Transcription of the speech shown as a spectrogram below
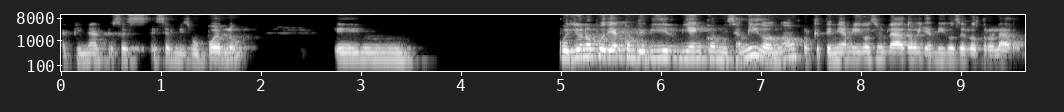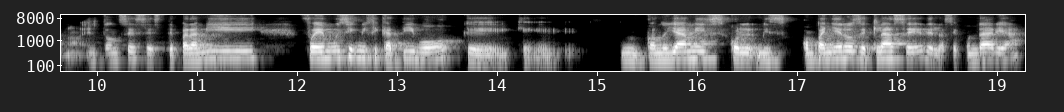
al final pues es, es el mismo pueblo. Em, pues yo no podía convivir bien con mis amigos, ¿no? Porque tenía amigos de un lado y amigos del otro lado, ¿no? Entonces, este, para mí fue muy significativo que, mm, cuando ya mis, compañeros de clase de la secundaria,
